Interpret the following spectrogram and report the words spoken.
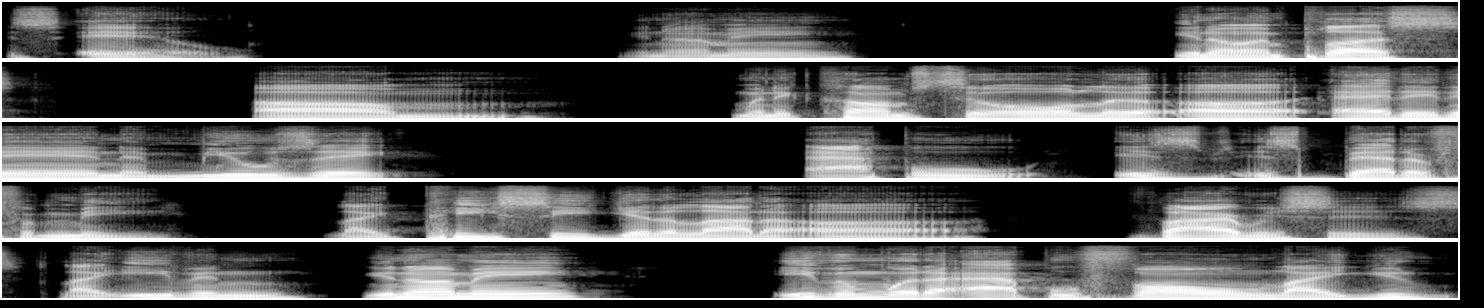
It's ill. You know what I mean? You know, and plus, um, when it comes to all the uh editing and music, Apple is is better for me. Like PC get a lot of uh viruses. Like even, you know what I mean? Even with an Apple phone, like you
